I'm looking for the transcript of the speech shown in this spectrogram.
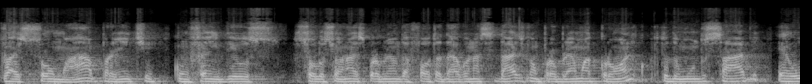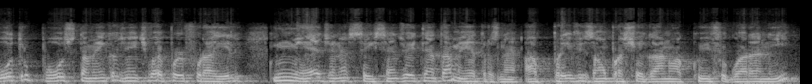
vai somar para a gente, com fé em Deus, solucionar esse problema da falta d'água na cidade, que é um problema crônico, que todo mundo sabe. É outro poço também que a gente vai perfurar ele em média, né, 680 metros, né? A previsão para chegar no aquífero Guarani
